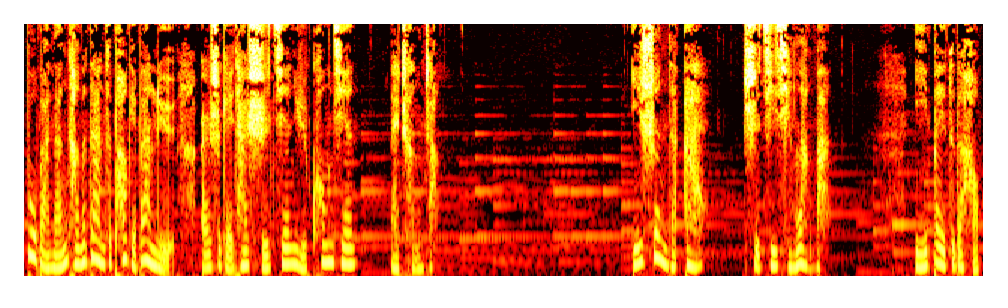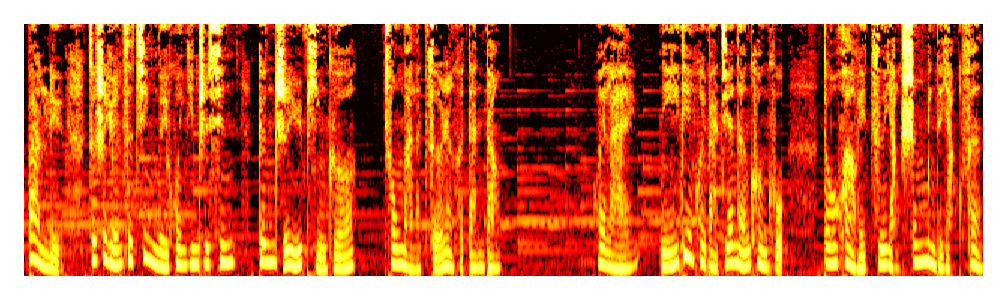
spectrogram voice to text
不把难扛的担子抛给伴侣，而是给他时间与空间来成长。一瞬的爱是激情浪漫，一辈子的好伴侣，则是源自敬畏婚姻之心，根植于品格，充满了责任和担当。未来，你一定会把艰难困苦，都化为滋养生命的养分，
